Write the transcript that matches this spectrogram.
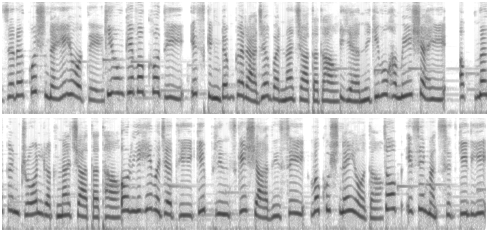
ज़्यादा खुश नहीं होते क्योंकि वो खुद ही इस किंगडम का राजा बनना चाहता था। यानी कि वो हमेशा ही अपना कंट्रोल रखना चाहता था। और यही वजह थी कि प्रिंस की शादी से वो खुश नहीं होता। तो अब इसी मकसद के लिए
